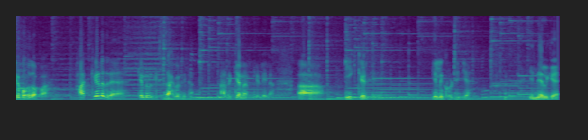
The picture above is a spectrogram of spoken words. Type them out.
ಇರಬಹುದಪ್ಪ. ಹಾಗೆ ಕೇಳಿದ್ರೆ ಕೆಲವ್ರಿಗೆ ಇಷ್ಟ ಆಗೋದಿಲ್ಲ. ಅದಕ್ಕೆ ನಾನು ಕೇಳಿಲ್ಲ. ಆ, ಈಗ ಕೇಳ್ತೀನಿ. ಎಲ್ಲಿಗೆ ಹೊರಟಿದ್ಯಾ? ಇನ್ನೆಲ್ಲಿಗೆ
